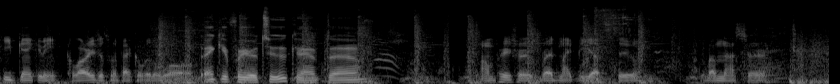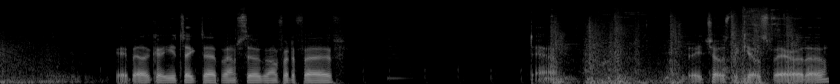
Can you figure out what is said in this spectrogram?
keep ganking me. Kallari just went back over the wall. Thank you for your two camp then. I'm pretty sure Red might be up too, but I'm not sure. Okay, Belica, you take that, but I'm still going for the five. Damn. They chose to kill Sparrow though.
